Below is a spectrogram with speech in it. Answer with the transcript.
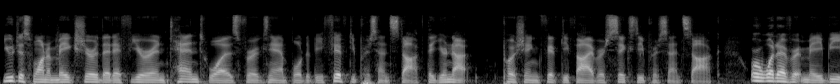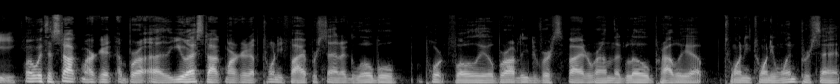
you just want to make sure that if your intent was, for example, to be 50% stock, that you're not pushing 55 or 60% stock or whatever it may be. Well, with the stock market, uh, the U.S. stock market up 25%, a global portfolio broadly diversified around the globe, probably up 20, 21%,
